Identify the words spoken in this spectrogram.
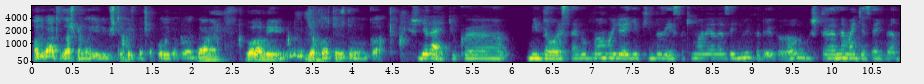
nagy változás, meg a híri üstökös becsapódik a földbe, hanem valami gyakorlatilag dologgal. És ugye látjuk mintaországokban, hogy egyébként az északi modell az egy működő dolog. Most nem egy az egyben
